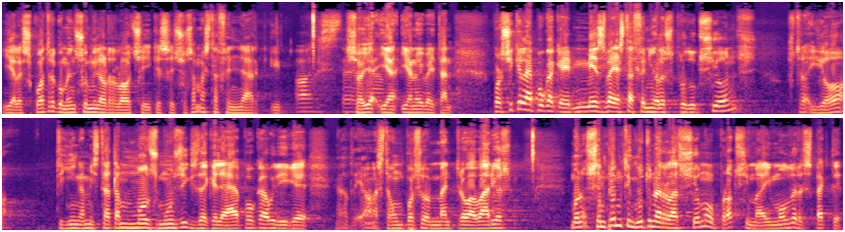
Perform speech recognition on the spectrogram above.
i a les 4 començo a mirar el rellotge i que això se m'està fent llarg i Ostres. això ja, ja, ja no hi vaig tant. Però sí que l'època que més vaig estar fent jo les produccions, ostres, jo tinc amistat amb molts músics d'aquella època, vull dir que l'altre dia vam estar un em vaig trobar diversos... Bueno, sempre hem tingut una relació molt pròxima i molt de respecte.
